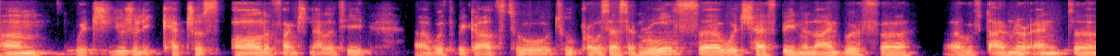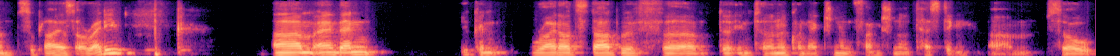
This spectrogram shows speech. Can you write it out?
um, which usually captures all the functionality uh, with regards to to process and rules, uh, which have been aligned with uh, with Daimler and uh, suppliers already. Um, and then you can right out start with uh, the internal connection and functional testing. Um, so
